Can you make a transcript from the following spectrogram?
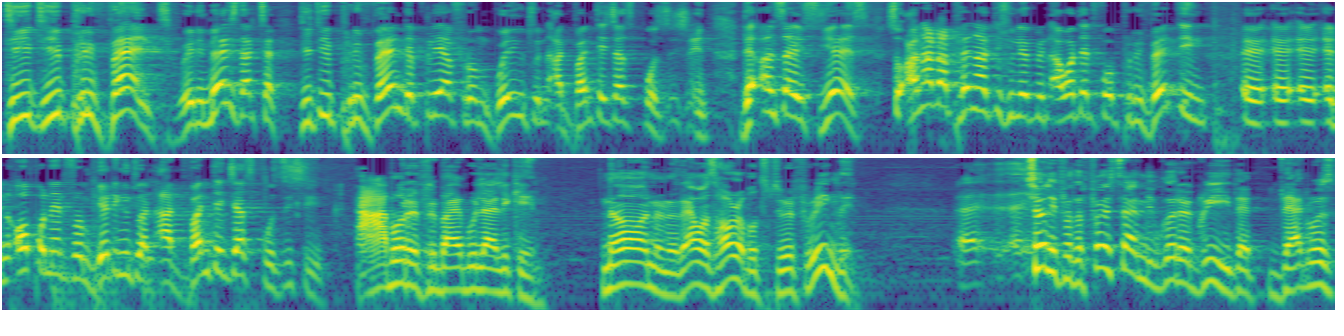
did he prevent, when he makes that challenge, did he prevent the player from going to an advantageous position? The answer is yes. So another penalty should have been awarded for preventing uh, uh, uh, an opponent from getting into an advantageous position. ah bo referee bayibulala game no no no that was horrible to do refereeing then surely for the first time you've got to agree that that was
